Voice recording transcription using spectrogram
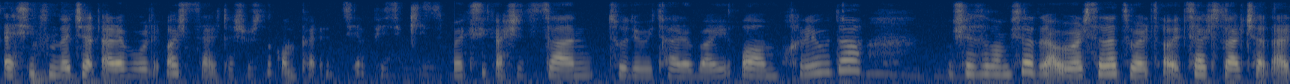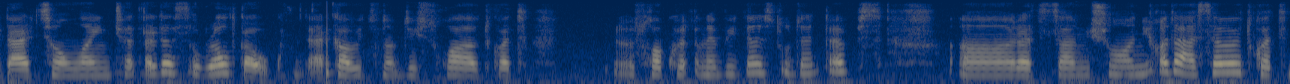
წესით უნდა ჩატარებულიყო საერთაშორისო კონფერენცია ფიზიკის. მექსიკაშიც ძალიან ცუდი ვითარება იყო ამ ხრივ და შესაბამისად რა ვერ სადაც ვერ წავით, საერთოდ არ ჩატარდა, არც ონლაინ ჩატარდა, უბრალოდ გავუქმდა. გავიცნობდი სხვა, თქვათ, სხვა ქვეყნებიდან სტუდენტებს, აა რაც ძალიან მნიშვნელოვანი იყო და ასევე თქვათ,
